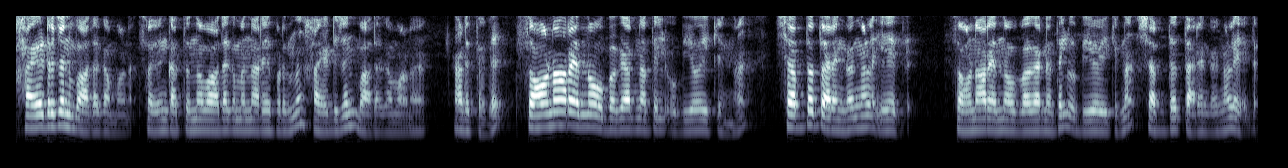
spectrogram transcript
ഹൈഡ്രജൻ വാതകമാണ്. സ്വയം കത്തുന്ന വാതകം എന്നറിയപ്പെടുന്നത് ഹൈഡ്രജൻ വാതകമാണ്. അടുത്തത് സോണാർ എന്ന ഉപകരണത്തിൽ ഉപയോഗിക്കുന്ന ശബ്ദ തരംഗങ്ങൾ ഏത്? സോണാർ എന്ന ഉപകരണത്തിൽ ഉപയോഗിക്കുന്ന ശബ്ദ തരംഗങ്ങൾ ഏത്?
